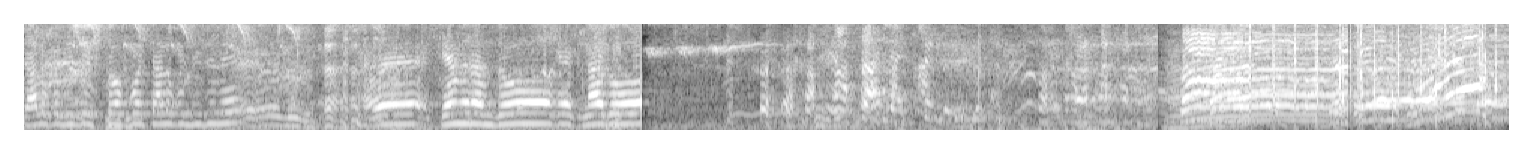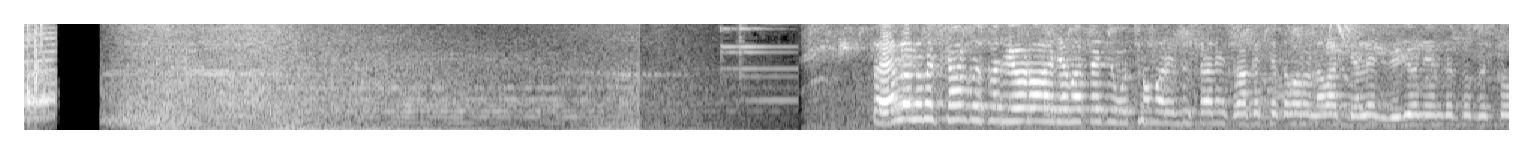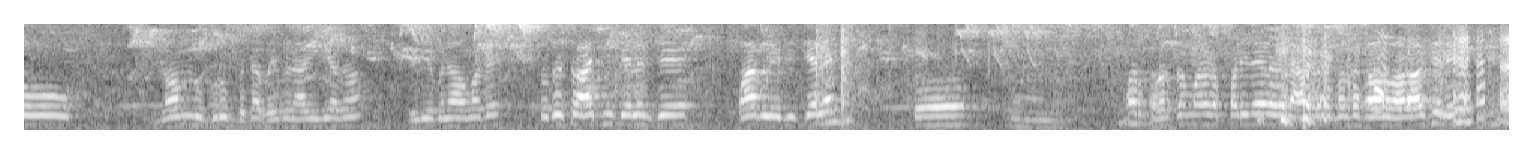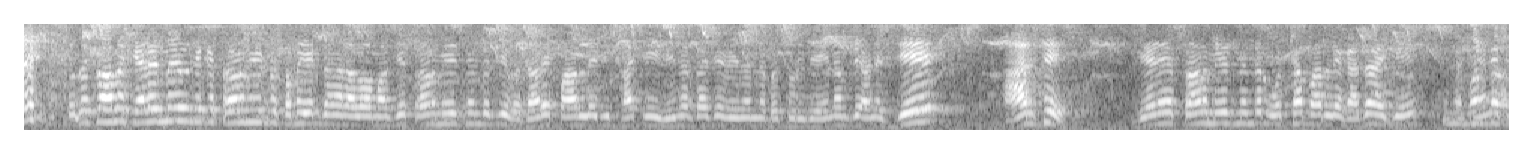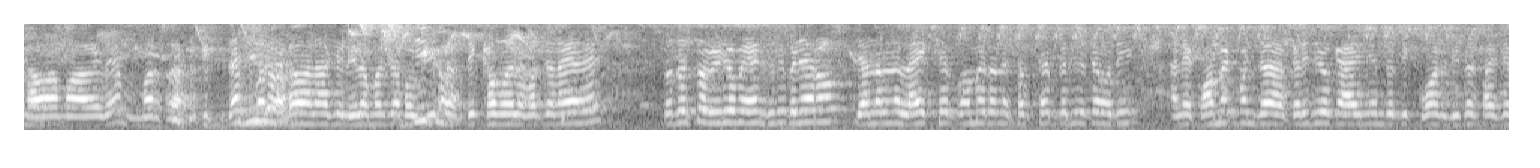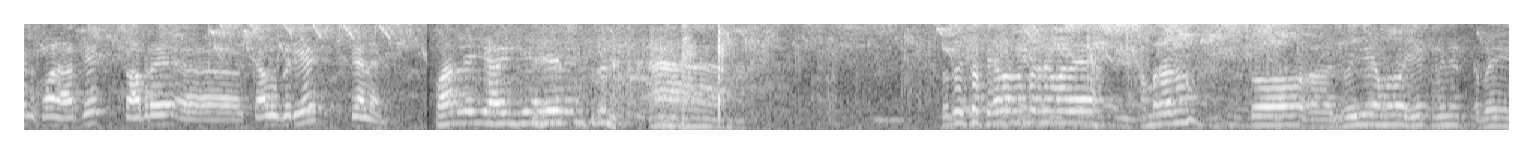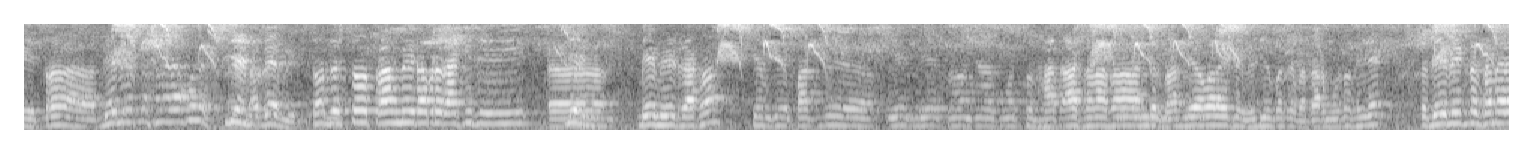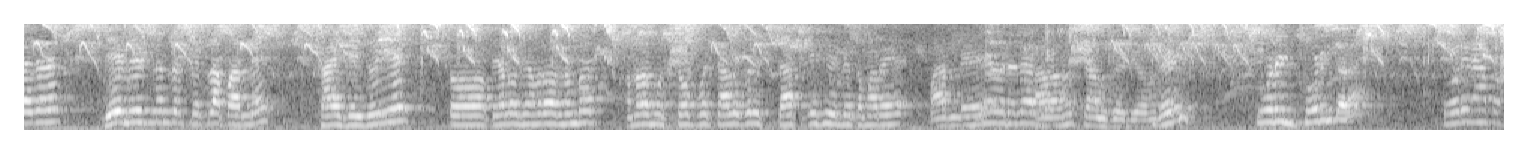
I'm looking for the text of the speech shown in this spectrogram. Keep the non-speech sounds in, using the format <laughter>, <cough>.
ચાલુ કરી દીધું સ્ટોપ વોચ ચાલુ કરી દીધું ને હવે કેમેરા જો કે ના જો તો હેલો, નમસ્કાર દોસ્તો જેવડવાળા જય માતાજી. હું છું અમારા હિન્દુસ્તાની. સ્વાગત છે તમારો નવા ચેલેન્જ વિડીયોની અંદર. તો દોસ્તો, ગામનું ગ્રુપ બધા ભાઈબંધ આવી ગયા હતા. વીડિયો બનાવવા માટે. તો દોસ્તો આજની ચેલેન્જ છે પાર્લેજી ચેલેન્જ તો મરતા મારા પડી રહ્યા એટલે આપણે મરતા ખાવાનો આવશે ને તો દોસ્તો આમાં ચેલેન્જમાં એવું છે કે ત્રણ મિનિટનો સમય એક જણા લાવવામાં આવશે. ત્રણ મિનિટની અંદર જે વધારે પાર્લેજી ખાશે એ વિનર થશે વિનરને બસો રૂપિયા ઇનામ છે. અને જે હારશે જેણે ત્રણ મિનિટની અંદર ઓછા પાર્લે ખાધા હશે એને ખાવામાં આવે છે મરસા <laughs> દસ મરચા ખાવાના આવશે લીલા મરચા બહુ તીખા. મરચા લાવ્યા છે. તો દોસ્તો વિડીયોમાં એન્ડ સુધી બન્યા રહો. ચેનલને લાઇક શેર કોમેન્ટ અને સબસ્ક્રાઈબ કરી દો ત્યાં સુધી. અને કોમેન્ટ પણ કરી દો કે આ એની અંદરથી કોણ વિનર થશે અને કોણ હારશે. તો આપણે ચાલુ કરીએ ચેલેન્જ પાર્લેજી આવી ગયા તો દોસ્તો પહેલો નંબર છે મારે અમરાનો. તો અ, જોઈએ અમારો એક મિનિટ ભાઈ ત્રણ બે મિનિટનો સમય રાખો ને? બે મિનિટ તો દોસ્તો ત્રણ મિનિટ આપણે રાખી દેવી. અ, બે મિનિટ રાખો. કેમ કે પાંચ એક બે ત્રણ ચાર પાંચ છ સાત આઠ જણા સાડા અંદર ભાગ લેવાવાળા એટલે વીડિયો પછી વધારે મોટો થઈ જાય. તો બે મિનિટનો સમય રાખે બે મિનિટની અંદર કેટલા પાર્લે ખાય છે એ જોઈએ. તો પહેલો છે અમારો નંબર હમણાં હું સ્ટોપ પર ચાલુ કરી સ્ટાર્ટ કહીશું એટલે તમારે પાર્લે ખાવાનું ચાલુ કરી દેવાનું. રેડી છોડીને છોડીને તારા છોડીને આપો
